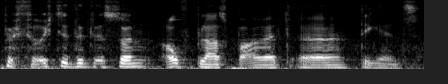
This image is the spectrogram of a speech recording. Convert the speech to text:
Ich befürchte, das ist so ein aufblasbares äh, Dingens.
